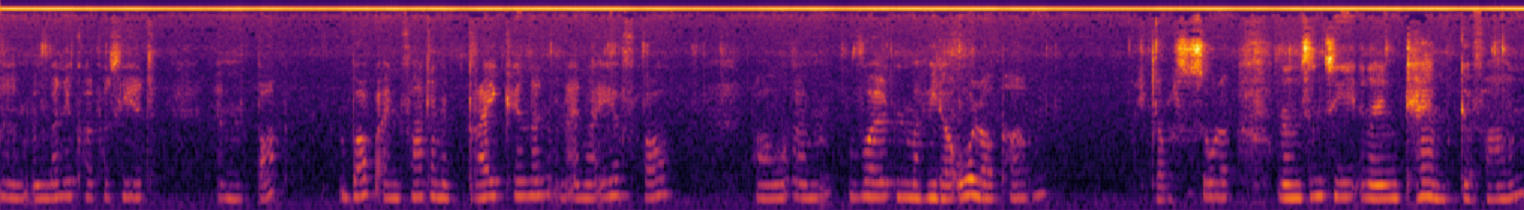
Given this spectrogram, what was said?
ähm, in Call passiert ähm, Bob. Bob, ein Vater mit drei Kindern und einer Ehefrau, ähm, wollten mal wieder Urlaub haben. Ich glaube, das ist Urlaub. Und dann sind sie in ein Camp gefahren.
